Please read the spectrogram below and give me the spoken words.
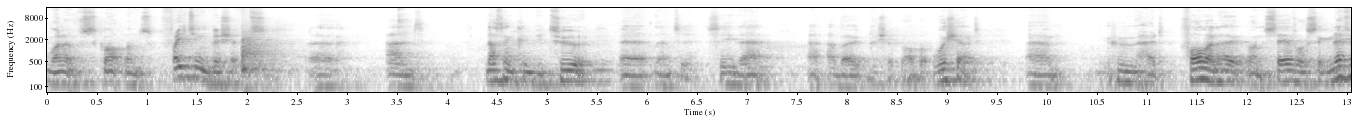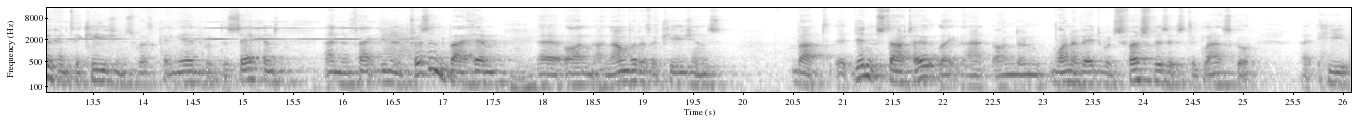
one of Scotland's fighting bishops, uh, and nothing can be truer uh, than to say that uh, about Bishop Robert Wishart, um, who had fallen out on several significant occasions with King Edward II, and in fact been imprisoned by him uh, on a number of occasions. But it didn't start out like that. On on one of Edward's first visits to Glasgow, he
